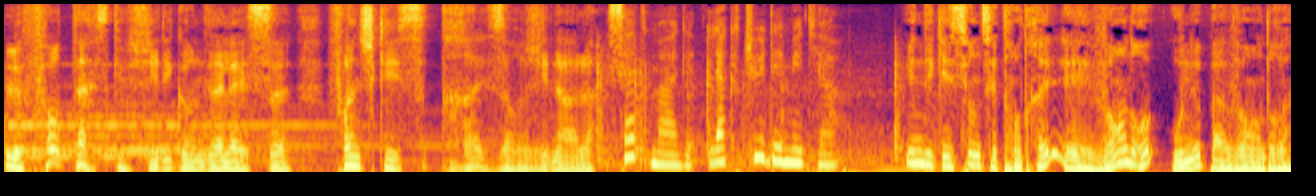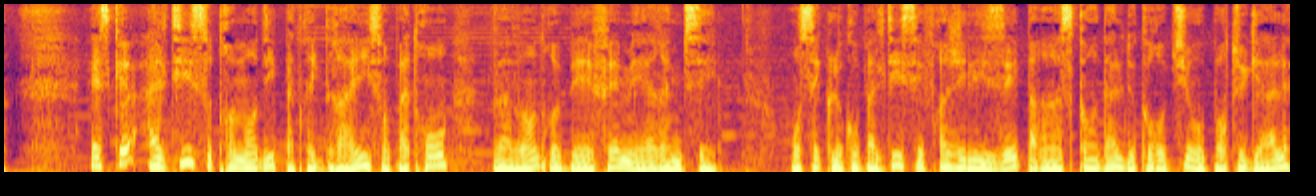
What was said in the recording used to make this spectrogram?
Le fantasque Chili Gonzalez, French Kiss, très original. 7 Mag, l'actu des médias. Une des questions de cette rentrée est vendre ou ne pas vendre? Est-ce que Altis, autrement dit Patrick Drahi, son patron, va vendre BFM et RMC on sait que le groupe Altis est fragilisé par un scandale de corruption au Portugal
